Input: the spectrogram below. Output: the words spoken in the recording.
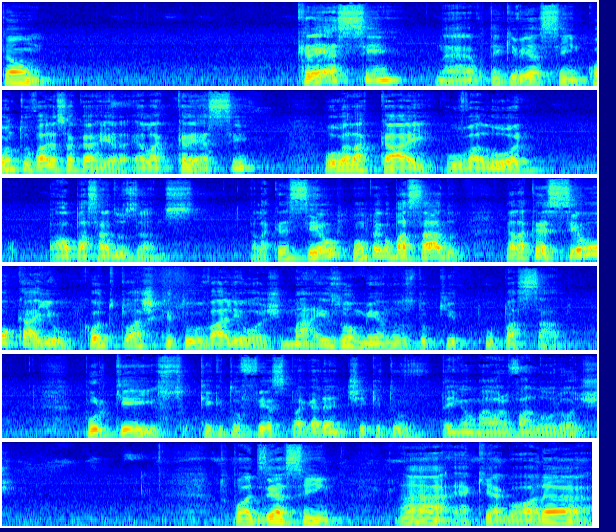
Então, cresce, né? Tem que ver assim, quanto vale a sua carreira? Ela cresce ou ela cai o valor ao passar dos anos? Ela cresceu, vamos pegar o passado, ela cresceu ou caiu? Quanto tu acha que tu vale hoje? Mais ou menos do que o passado. Por que isso? O que, que tu fez para garantir que tu tenha um maior valor hoje? Tu pode dizer assim, ah, é que agora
